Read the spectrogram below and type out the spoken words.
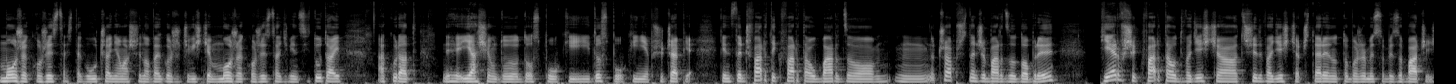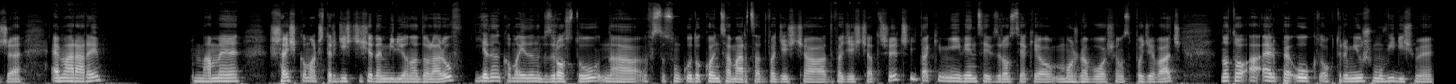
może korzystać, z tego uczenia maszynowego rzeczywiście może korzystać, więc i tutaj akurat y, ja się do, do, spółki, do spółki nie przyczepię. Więc ten czwarty kwartał bardzo, mm, no trzeba przyznać, że bardzo dobry. Pierwszy kwartał 23-24, no to możemy sobie zobaczyć, że MRR-y Mamy 6,47 miliona dolarów, 1,1 wzrostu na, w stosunku do końca marca 2023, czyli taki mniej więcej wzrost, jakiego można było się spodziewać. No to ARPU, o którym już mówiliśmy,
